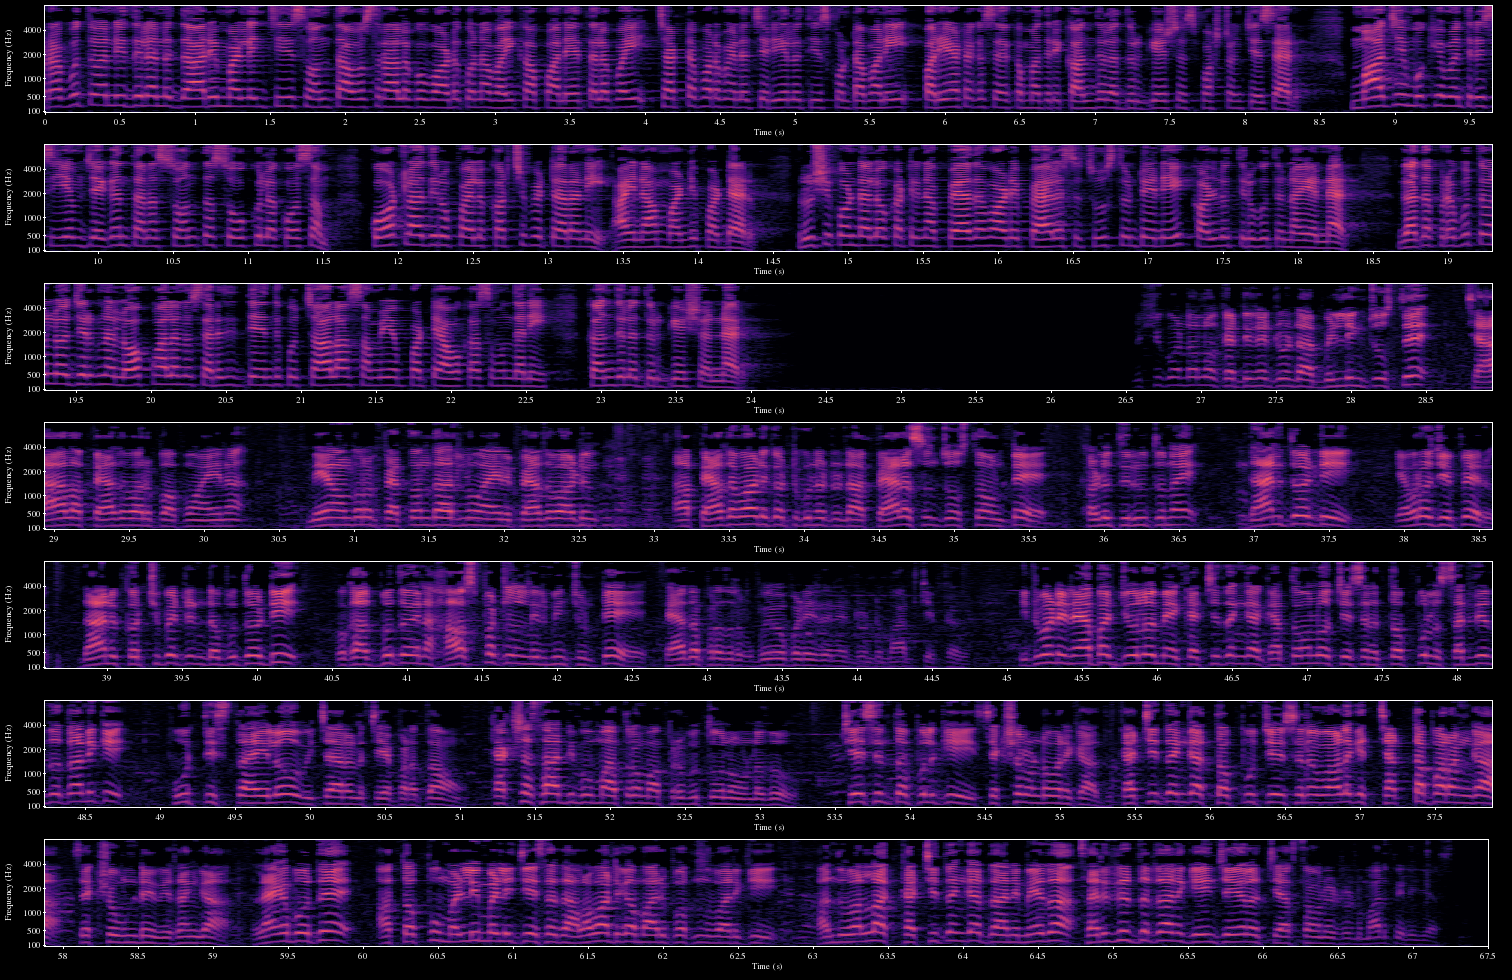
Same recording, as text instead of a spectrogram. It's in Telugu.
ప్రభుత్వ నిధులను దారి మళ్ళించి సొంత అవసరాలకు వాడుకున్న వైకాపా నేతలపై చట్టపరమైన చర్యలు తీసుకుంటామని పర్యాటక శాఖ మంత్రి కందుల దుర్గేష్ స్పష్టం చేశారు. మాజీ ముఖ్యమంత్రి సీఎం జగన్ తన సొంత సోకుల కోసం కోట్లాది రూపాయలు ఖర్చు పెట్టారని ఆయన మండిపడ్డారు. ఋషికొండలో కట్టిన పేదవాడి ప్యాలెస్ చూస్తుంటేనే కళ్ళు తిరుగుతున్నాయన్నారు. గత ప్రభుత్వంలో జరిగిన లోపాలను సరిదిద్దేందుకు చాలా సమయం పట్టే అవకాశం ఉందని కందుల దుర్గేష్ అన్నారు. ఋషికొండలో కట్టినటువంటి ఆ బిల్డింగ్ చూస్తే చాలా పేదవారు పాపం ఆయన. మేమందరం పెత్తందారులు ఆయన పేదవాడు. ఆ పేదవాడు కట్టుకున్నటువంటి ఆ ప్యాలెస్ను చూస్తూ ఉంటే కళ్ళు తిరుగుతున్నాయి. దానితోటి ఎవరో చెప్పారు దాని ఖర్చు పెట్టిన డబ్బుతోటి ఒక అద్భుతమైన హాస్పిటల్ నిర్మించుంటే పేద ప్రజలకు ఉపయోగపడేది అనేటువంటి మాట చెప్పారు. ఇటువంటి నేపథ్యంలో మేము ఖచ్చితంగా గతంలో చేసిన తప్పులను సరిదిద్దడానికి పూర్తి స్థాయిలో విచారణ చేపడతాం. కక్ష సాధింపు మాత్రం మా ప్రభుత్వంలో ఉండదు. చేసిన తప్పులకి శిక్షలు ఉండవని కాదు. ఖచ్చితంగా తప్పు చేసిన వాళ్ళకి చట్టపరంగా శిక్ష ఉండే విధంగా. లేకపోతే ఆ తప్పు మళ్ళీ మళ్ళీ చేసేది అలవాటుగా మారిపోతుంది వారికి. అందువల్ల ఖచ్చితంగా దాని మీద సరిదిద్దడానికి ఏం చేయాలో చేస్తాం అనేటువంటి మాట తెలియజేస్తున్నాం.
